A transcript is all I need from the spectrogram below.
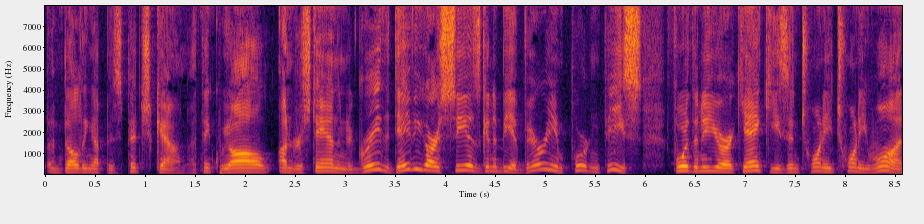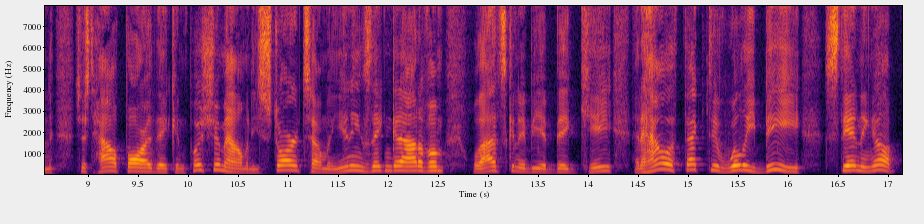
and building up his pitch count. I think we all understand and agree that Deivi Garcia is going to be a very important piece for the New York Yankees in 2021. Just how far they can push him, how many starts, how many innings they can get out of him. Well, that's going to be a big key. And how effective will he be standing up?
